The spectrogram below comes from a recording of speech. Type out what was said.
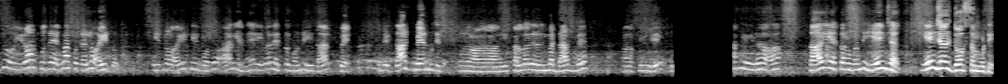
ಇದು ಇರೋ ಕುದುರೆ, ಎಲ್ಲಾ ಕುದುರೆಲ್ಲೂ ಐಟು ಇದು ಐಟ್ ಇರ್ಬೋದು. ಹಾಗೇನೆ ಇವರ ಹೆಸರು ಬಂದು ಈ ಡಾರ್ಕ್ ಬೇ ಡಾರ್ಕ್ ಬೇ ಅಂದ್ಬಿಟ್ಟಿದೆ. ಈ ಕಲ್ಲರ್ ಇಂದ ಡಾರ್ಕ್ ಬೇ ಹಾಗೆ ಇದರ ತಾಯಿ ಹೆಸರು ಬಂದು ಏಂಜಲ್ ಏಂಜಲ್ ದೋಸ್ ಅಂದ್ಬಿಟ್ಟು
